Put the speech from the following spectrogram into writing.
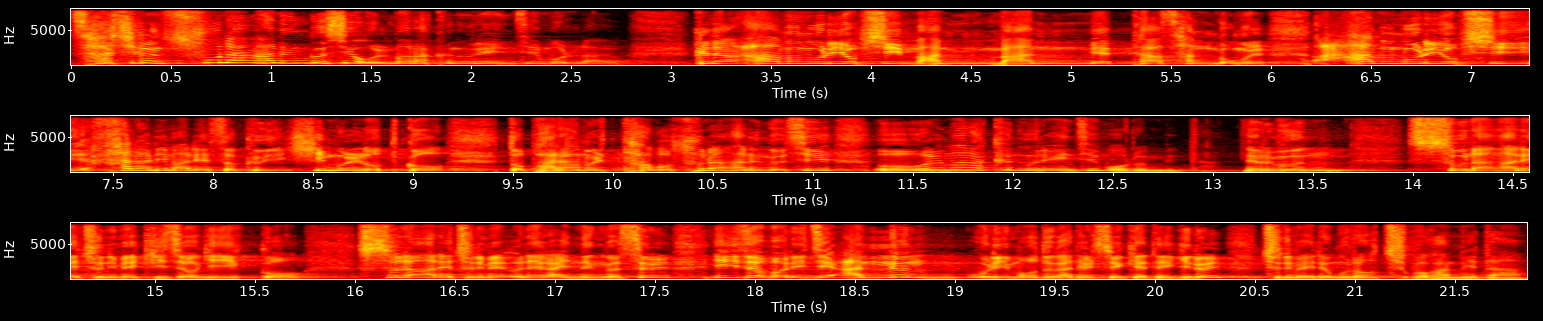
사실은 순항하는 것이 얼마나 큰 은혜인지 몰라요. 그냥 아무 무리 없이 만, 만 메타 상공을 아무 무리 없이 하나님 안에서 그 힘을 얻고 또 바람을 타고 순항하는 것이 얼마나 큰 은혜인지 모릅니다. 여러분 순항 안에 주님의 기적이 있고 순항 안에 주님의 은혜가 있는 것을 잊어버리지 않는 우리 모두가 될 수 있게 되기를 주님의 이름으로 축복합니다.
